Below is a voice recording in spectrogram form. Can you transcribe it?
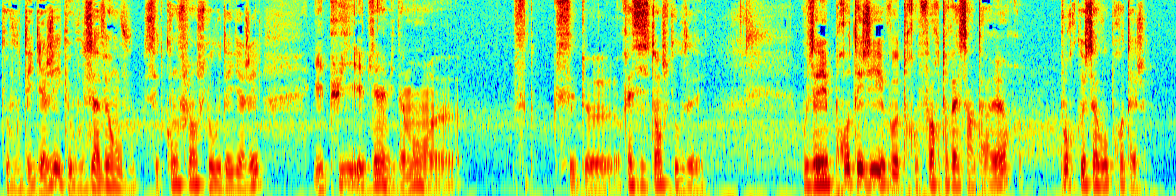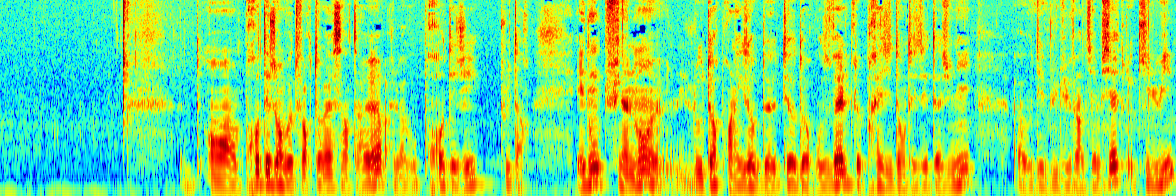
que vous dégagez, que vous avez en vous, cette confiance que vous dégagez, et puis, eh bien évidemment, euh, cette, euh, résistance que vous avez. Vous allez protéger votre forteresse intérieure pour que ça vous protège. En protégeant votre forteresse intérieure, elle va vous protéger plus tard. Et donc finalement, l'auteur prend l'exemple de Theodore Roosevelt, le président des États-Unis, au début du XXe siècle, qui lui,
